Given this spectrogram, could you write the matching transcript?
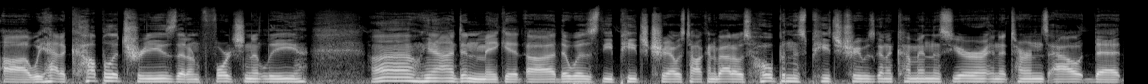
Uh, we had a couple of trees that unfortunately uh, yeah, I didn't make it. Uh, there was the peach tree I was talking about. I was hoping this peach tree was going to come in this year, and it turns out that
